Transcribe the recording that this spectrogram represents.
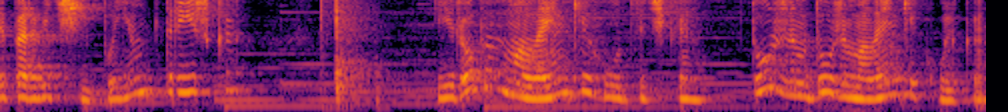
Тепер відчіпуємо трішки і робимо маленькі гудзички, дуже-дуже маленькі кульки.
